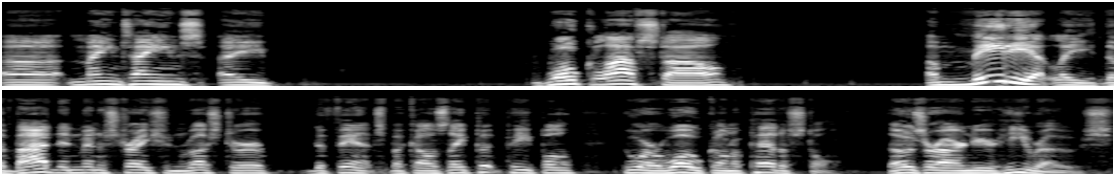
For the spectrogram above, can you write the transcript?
uh, maintains a woke lifestyle, immediately the Biden administration rushed to her defense because they put people who are woke on a pedestal. Those are our new heroes.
